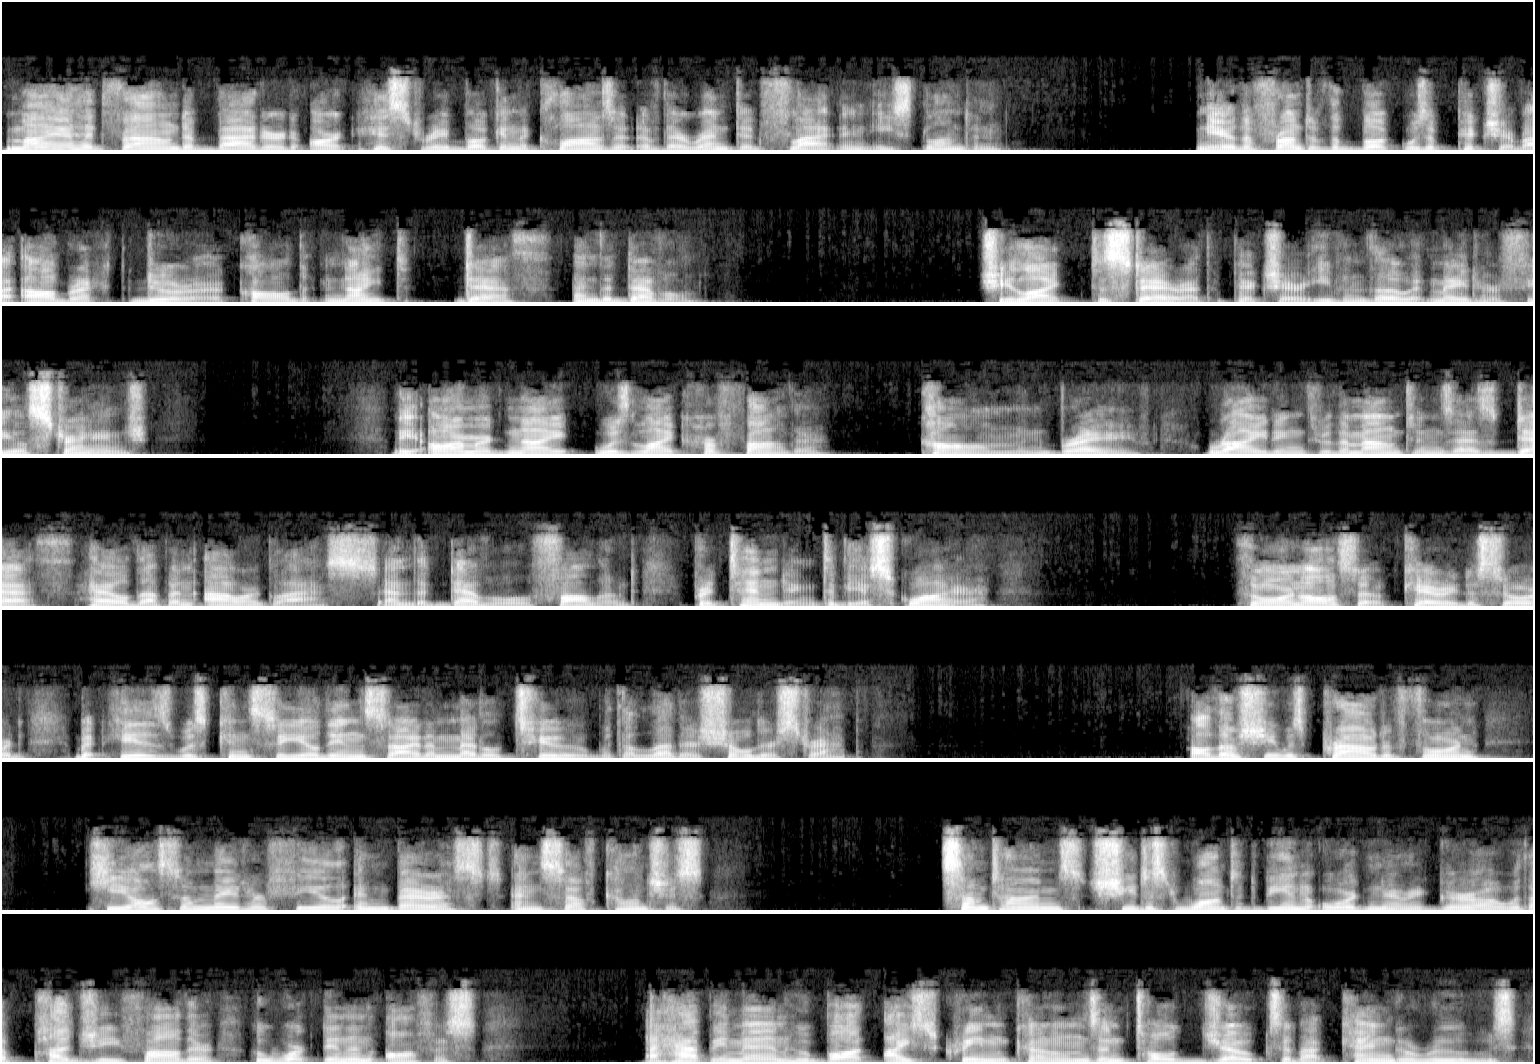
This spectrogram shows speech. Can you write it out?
Maya had found a battered art history book in the closet of their rented flat in East London. Near the front of the book was a picture by Albrecht Dürer called Knight, Death, and the Devil. She liked to stare at the picture, even though it made her feel strange. The armored knight was like her father, calm and brave riding through the mountains as death held up an hourglass, and the devil followed, pretending to be a squire. Thorn also carried a sword, but his was concealed inside a metal tube with a leather shoulder strap. Although she was proud of Thorn, he also made her feel embarrassed and self-conscious. Sometimes she just wanted to be an ordinary girl with a pudgy father who worked in an office a happy man who bought ice cream cones and told jokes about kangaroos.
